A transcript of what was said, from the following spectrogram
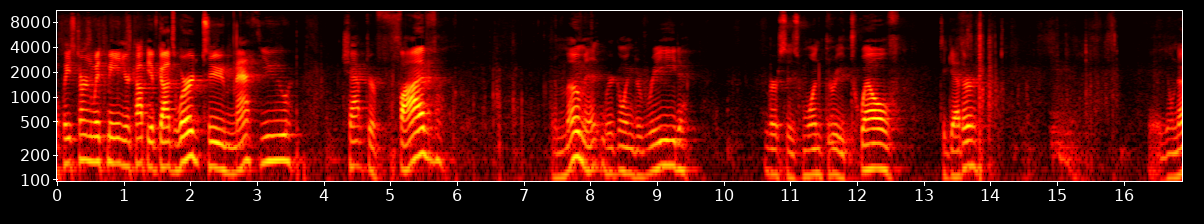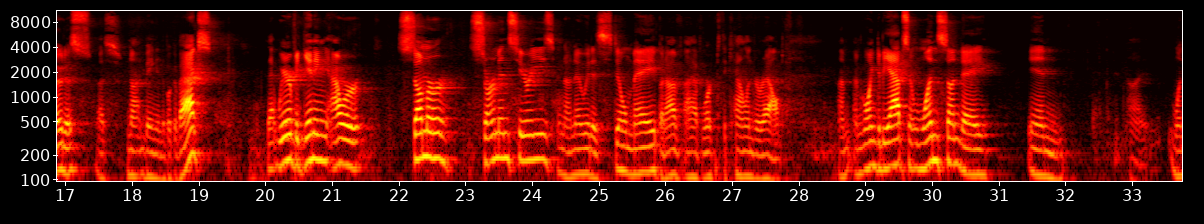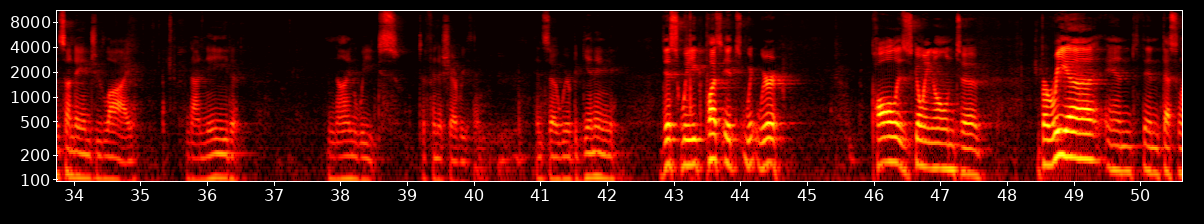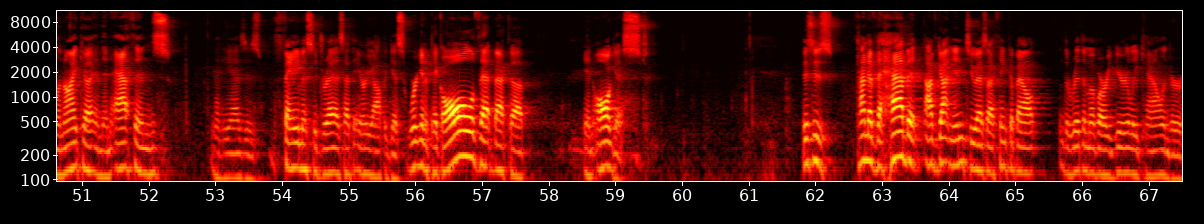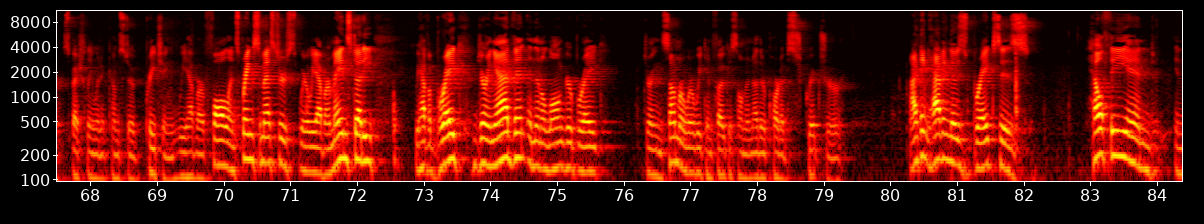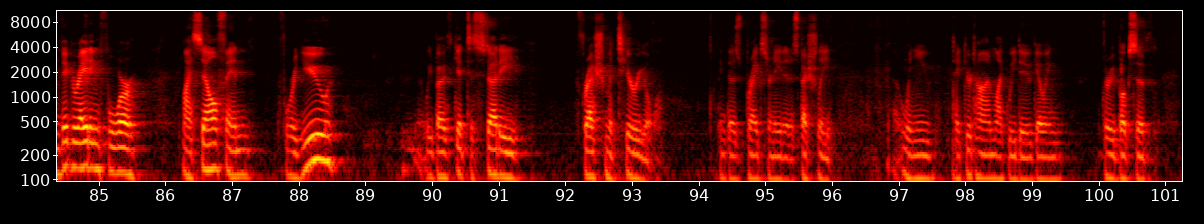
Well, please turn with me in your copy of God's Word to Matthew chapter 5. In a moment, we're going to read verses 1 through 12 together. You'll notice, us not being in the book of Acts, that we're beginning our summer sermon series, and I know it is still May, but I've, I have worked the calendar out. I'm, I'm going to be absent one Sunday in uh, one Sunday in July, and I need nine weeks to finish everything. And so we're beginning this week. Plus, it's we're Paul is going on to Berea and then Thessalonica and then Athens. And he has his famous address at the Areopagus. We're going to pick all of that back up in August. This is kind of the habit I've gotten into as I think about the rhythm of our yearly calendar, especially when it comes to preaching. We have our fall and spring semesters where we have our main study. We have a break during Advent and then a longer break during the summer where we can focus on another part of Scripture. I think having those breaks is healthy and invigorating for myself and for you. We both get to study fresh material. I think those breaks are needed, especially uh, when you take your time, like we do, going through books of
